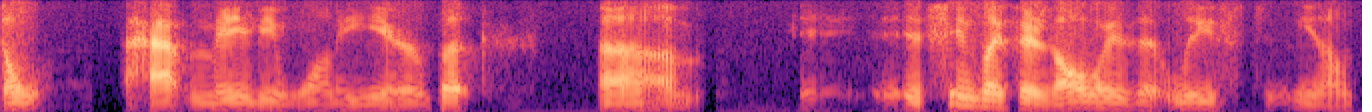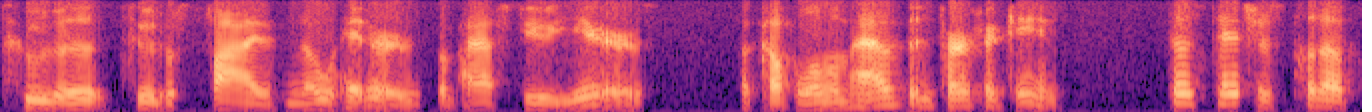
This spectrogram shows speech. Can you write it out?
don't have maybe one a year, but um it seems like there's always at least you know two to two to five no hitters the past few years. A couple of them have been perfect games. Those pitchers put up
